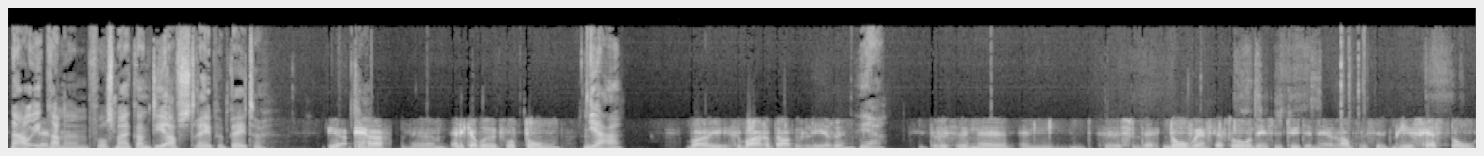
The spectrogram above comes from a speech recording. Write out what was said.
Nou, ik En- kan hem, volgens mij kan ik die afstrepen, Peter. Ja, ja ehm, en ik heb voor Ton, Ja, waar je gebarentaal kunt leren. ja. Er is een, eh, een eh, dove en slechthorend instituut in Nederland, meneer Gestel.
